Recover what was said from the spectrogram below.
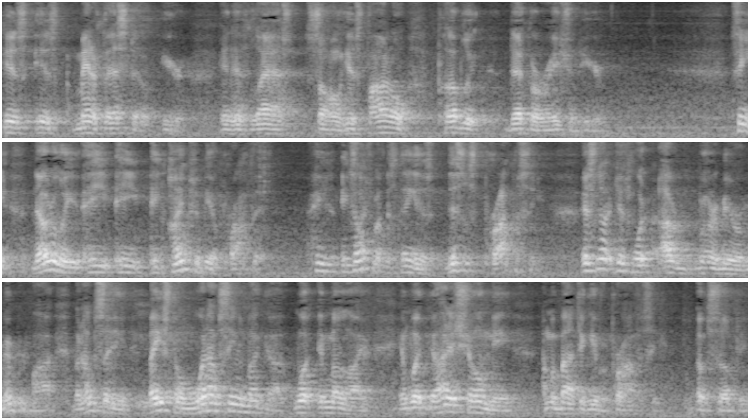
his, his manifesto here in his last song, his final public declaration here. See, notably, he, he, he claims to be a prophet. He, he talks about this thing as this is prophecy. It's not just what I'm going to be remembered by, but I'm saying based on what I've seen in my God, what in my life, and what God has shown me, I'm about to give a prophecy of something.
